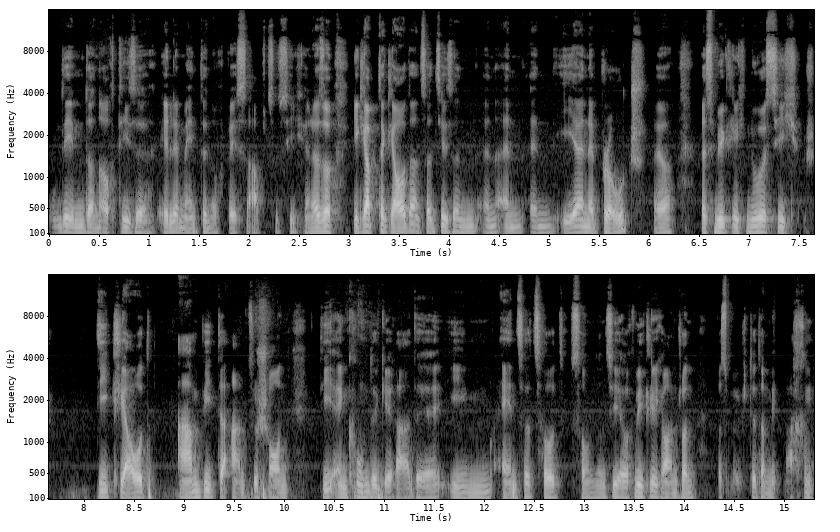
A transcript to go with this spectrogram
und eben dann auch diese Elemente noch besser abzusichern. Also ich glaube, der Cloud-Ansatz ist ein, ein, ein, eher ein Approach, ja, als wirklich nur sich die Cloud-Anbieter anzuschauen, die ein Kunde gerade im Einsatz hat, sondern sich auch wirklich anschauen, was möchte er damit machen.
